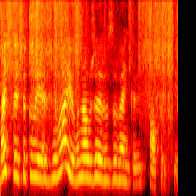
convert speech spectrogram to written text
Бачите, що коли я знімаю, вона вже розовенька від паприки.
